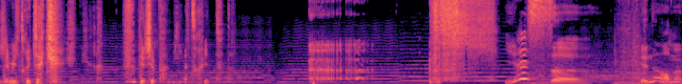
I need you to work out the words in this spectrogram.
J'ai mis le truc à cuire, mais j'ai pas mis la truite dedans. Yes Énorme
